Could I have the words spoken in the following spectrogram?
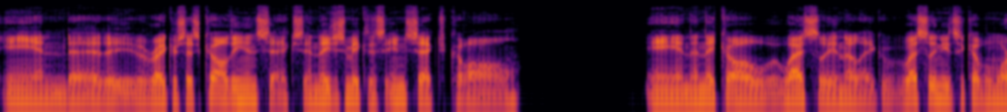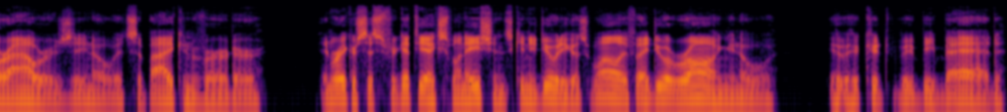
And uh, the, Riker says, "Call the insects," and they just make this insect call and then they call Wesley and they're like, Wesley needs a couple more hours. You know, it's a biconverter. And Riker says, forget the explanations. Can you do it? He goes, well, if I do it wrong, you know, it, it could be bad.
